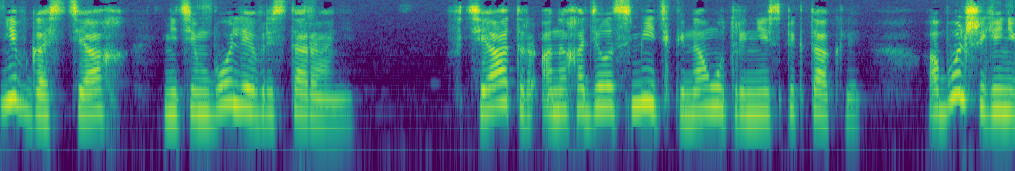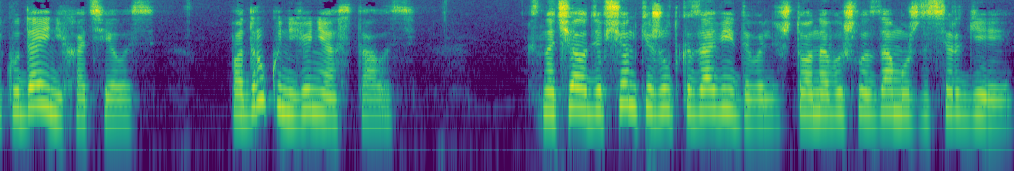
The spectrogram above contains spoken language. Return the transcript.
ни в гостях, ни тем более в ресторане. В театр она ходила с Митькой на утренние спектакли, а больше ей никуда и не хотелось. Подруг у нее не осталось. Сначала девчонки жутко завидовали, что она вышла замуж за Сергея.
